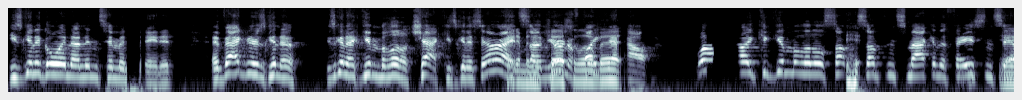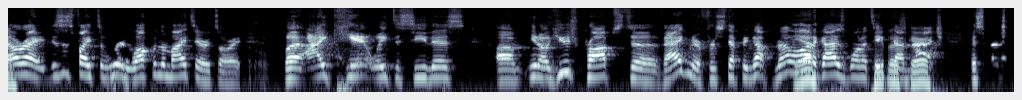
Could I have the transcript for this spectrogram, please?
He's going to go in unintimidated, and Wagner's going to he's going to give him a little check. He's going to say, "All right, son, you're in a fight bit. now." Well, you know, he could give him a little something, something smack in the face, and say, Yeah. "All right, this is fight to win. Welcome to my territory." But I can't wait to see this. Um, you know, huge props to Wagner for stepping up. Not a Yeah. lot of guys want to take People that match, especially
